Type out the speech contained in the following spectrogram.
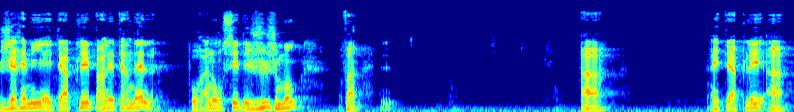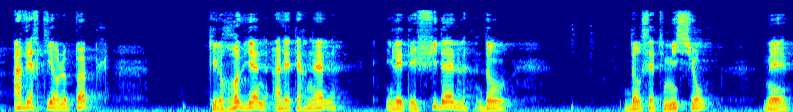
Jérémie a été appelé par l'Éternel pour annoncer des jugements, enfin, a, été appelé à avertir le peuple qu'il revienne à l'Éternel. Il était fidèle dans, cette mission, mais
